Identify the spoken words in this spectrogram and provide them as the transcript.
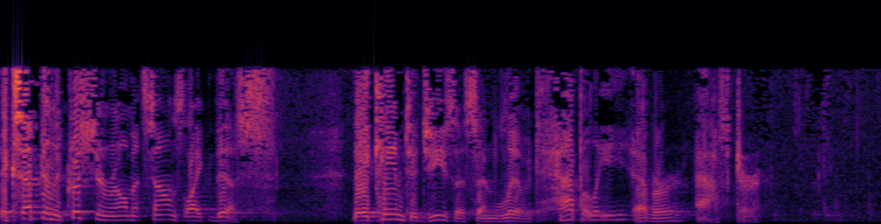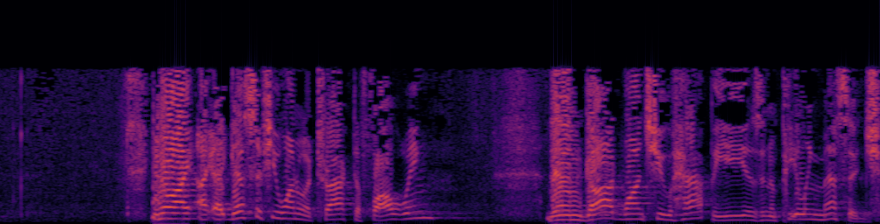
Except in the Christian realm, it sounds like this. They came to Jesus and lived happily ever after. You know, I, I, guess if you want to attract a following, then God wants you happy is an appealing message.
